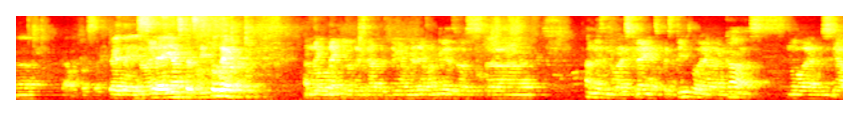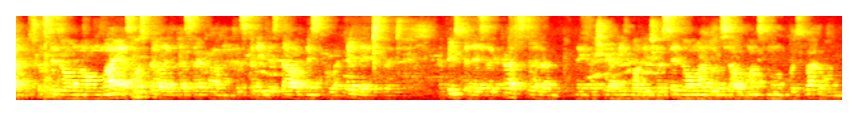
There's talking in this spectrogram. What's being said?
eh, kā lai pasaka, pēdējais skrējiens pēc tituliem? Ne, nekļūties, jā, pēc diviem gadiem atgriezos. Uh, nezinu, vai skrējiens pēc tituliem vai kā. Es nolēmu, jā, šo sezonu mājās nospēlēt, kā sakām, un tad skatīties tālāk, nesaku, vai pēdējais vai, vai pirmspēdējais vai kāds. eh, Vienkārši jā, izbaudīt šo sezonu, atdot savu maksimumu, ko es varu. Un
